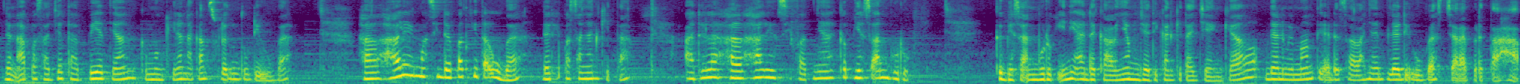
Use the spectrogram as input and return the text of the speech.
dan apa saja tabiat yang kemungkinan akan sulit untuk diubah? Hal-hal yang masih dapat kita ubah dari pasangan kita adalah hal-hal yang sifatnya kebiasaan buruk. Kebiasaan buruk ini ada kalanya menjadikan kita jengkel dan memang tidak ada salahnya bila diubah secara bertahap.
